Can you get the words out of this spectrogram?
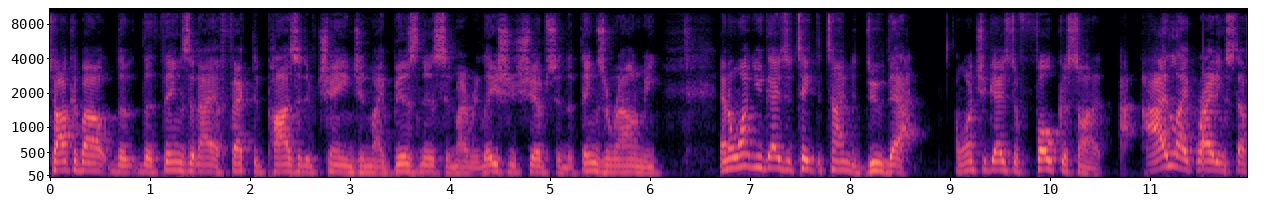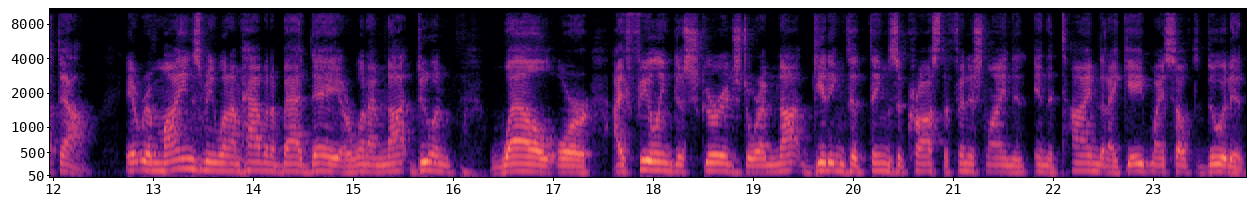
Talk about the, the things that I affected positive change in my business and my relationships and the things around me. And I want you guys to take the time to do that. I want you guys to focus on it. I, I like writing stuff down. It reminds me when I'm having a bad day or when I'm not doing well or I'm feeling discouraged or I'm not getting the things across the finish line in, in the time that I gave myself to do it in.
